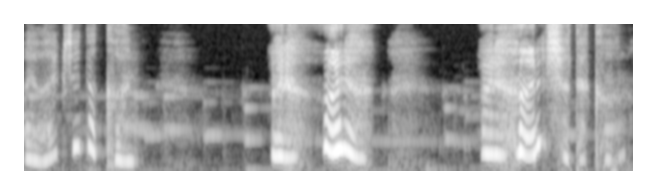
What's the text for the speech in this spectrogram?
I like Shota-kun. Ара, ара, ара, ара, Shota-kun.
